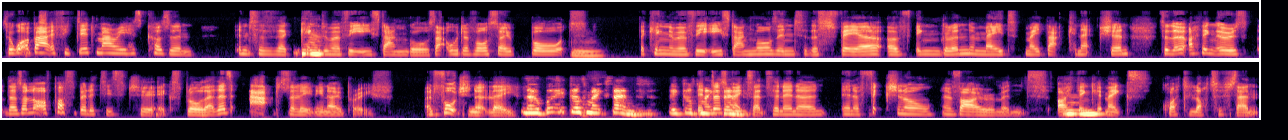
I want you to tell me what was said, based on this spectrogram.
So, what about if he did marry his cousin into the mm. kingdom mm. of the East Angles, that would have also bought mm. The kingdom of the East Angles into the sphere of England and made made that connection. So there, I think there is there's a lot of possibilities to explore there. There's absolutely no proof, unfortunately. No, but it does make sense. It does. It make does sense. make sense, and in a in a fictional environment, I mm. think it makes quite a lot of sense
